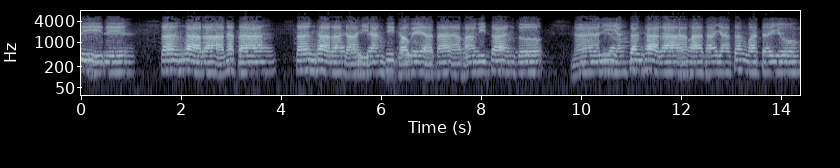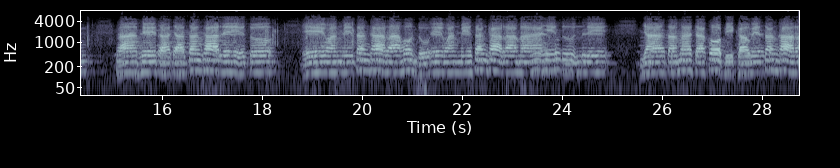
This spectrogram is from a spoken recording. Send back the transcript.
สิติ สังขารานาตา สังขาราจาหิดังพิขเวอตาภาวิสังสุนาดิยังสังขาราภาทายาสังวัตยุงลาเพตาจาสังคาเรสุเอวังเมสังขาราหุนตุเอวังเมสังขารามาหิสุนติยาสมาจะโคปิกเวสังขาร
